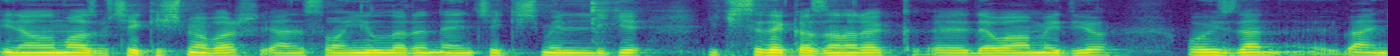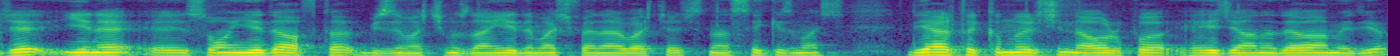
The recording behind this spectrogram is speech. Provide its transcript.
inanılmaz bir çekişme var. Yani son yılların en çekişmeli ligi ikisi de kazanarak e, devam ediyor. O yüzden e, bence yine e, son 7 hafta bizim açımızdan 7 maç, Fenerbahçe açısından 8 maç. Diğer takımlar için de Avrupa heyecanı devam ediyor.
